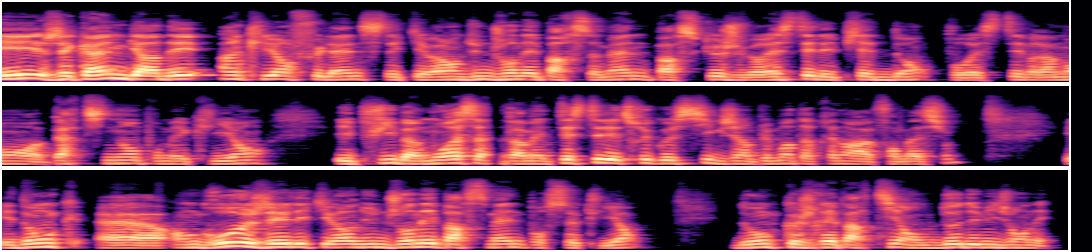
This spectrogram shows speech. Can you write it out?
Et j'ai quand même gardé un client freelance, l'équivalent d'une journée par semaine, parce que je veux rester les pieds dedans pour rester vraiment euh, pertinent pour mes clients. Et puis, bah, moi, ça me permet de tester des trucs aussi que j'implémente après dans la formation. Et donc, euh, en gros, j'ai l'équivalent d'une journée par semaine pour ce client. donc que je répartis en deux demi-journées.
